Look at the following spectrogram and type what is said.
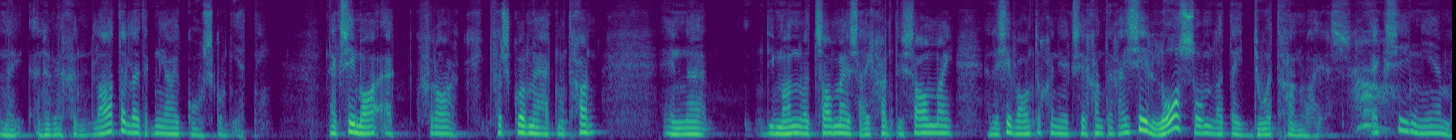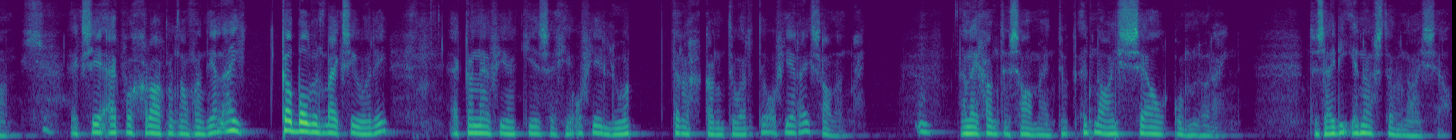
En hy en hy begin later laat ek nie daai kos kon eet nie. Ek sê maar ek vra verskoon my ek moet gaan en uh, die man wat saam met my is, hy gaan toe saam met my en hy sê waartoe gaan jy? Ek sê gaan terug. Hy sê los hom dat hy dood gaan waai is. Ek sê nee man. Ek sê ek wil graag met hom gaan deel. Hy kibbel met my ek sê hoorie. Ek kan nou vir jou keuse gee of jy loop terug kantoor toe of jy ry saam met my. Mm. En hy gaan toe saam en toe in daai sel kom Lorraine. Dis hy die enigste in daai sel.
